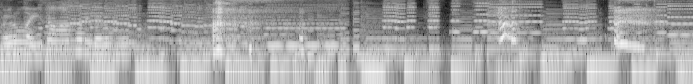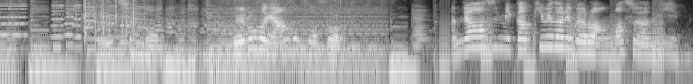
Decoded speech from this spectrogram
메로가 이상한 소리 내놓고. 미친놈. 메로로 양곡 소설 안녕하십니까. 키미더리 메로 악마수연님.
